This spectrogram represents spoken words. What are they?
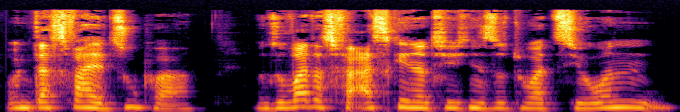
und das war halt super. Und so war das für Aski natürlich eine Situation,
